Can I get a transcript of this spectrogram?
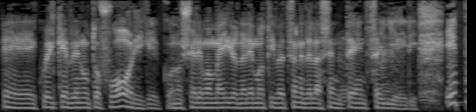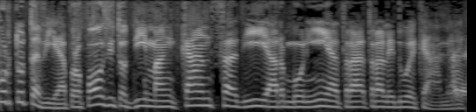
eh, quel che è venuto fuori, che conosceremo meglio nelle motivazioni della sentenza ieri. E pur tuttavia, a proposito di mancanza di armonia tra, tra le due Camere,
